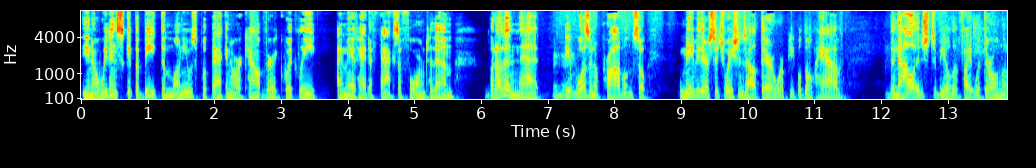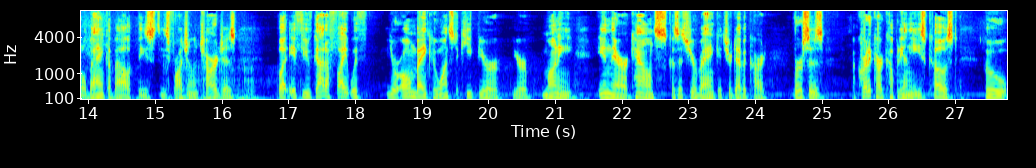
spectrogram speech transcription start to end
you know, we didn't skip a beat. The money was put back into our account very quickly. I may have had to fax a form to them, but other than that, mm-hmm. it wasn't a problem. So maybe there are situations out there where people don't have the knowledge to be able to fight with their own little bank about these these fraudulent charges. But if you've got to fight with your own bank who wants to keep your your money in their accounts because it's your bank, it's your debit card, versus a credit card company on the East Coast who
